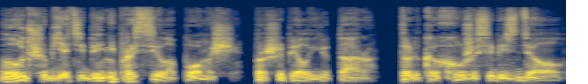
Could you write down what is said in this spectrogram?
«Лучше б я тебе не просила помощи», — прошипел Ютаро. «Только хуже себе сделал».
